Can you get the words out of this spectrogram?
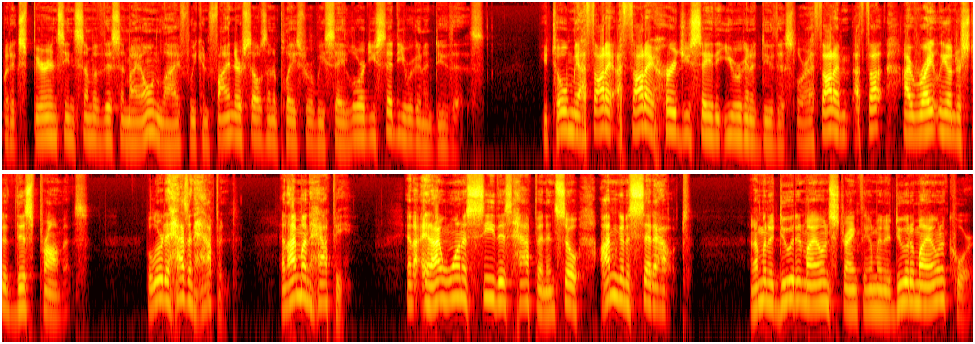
but experiencing some of this in my own life, we can find ourselves in a place where we say, Lord, you said you were going to do this. You told me, I thought I, I thought I heard you say that you were going to do this, Lord. I thought I, I thought I rightly understood this promise. But Lord, it hasn't happened. And I'm unhappy. And I, and I want to see this happen. And so I'm going to set out. And I'm going to do it in my own strength. And I'm going to do it in my own accord.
